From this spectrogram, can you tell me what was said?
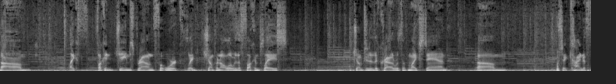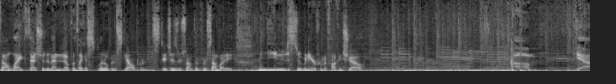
Um, like fucking James Brown footwork, like jumping all over the fucking place. Jumped into the crowd with a mic stand. Um, which I kind of felt like that should have ended up with like a split open scalp or stitches or something for somebody. You need a souvenir from a fucking show. Yeah.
